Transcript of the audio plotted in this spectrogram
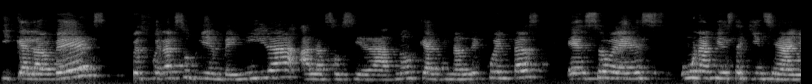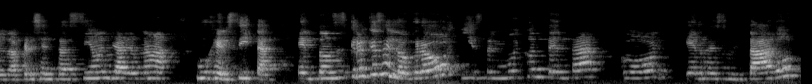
y que a la vez pues fuera su bienvenida a la sociedad, ¿no? Que al final de cuentas eso es una fiesta de 15 años, la presentación ya de una mujercita. Entonces creo que se logró y estoy muy contenta con el resultado.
